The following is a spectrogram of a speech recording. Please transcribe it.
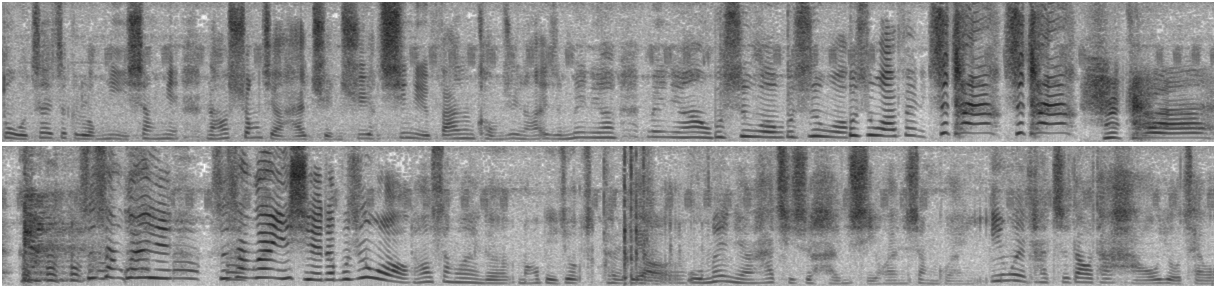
躲在这个龙椅上面，然后双脚还。卷曲，心里发生恐惧，然后一直媚娘，媚娘，不是我，不是我，不是我要废你，是他是他是他，是 上官仪，是上官仪写的，不是我。然后上官仪的毛笔就喷掉了。武媚娘她其实很喜欢上官仪，因为他知道他好有才华。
